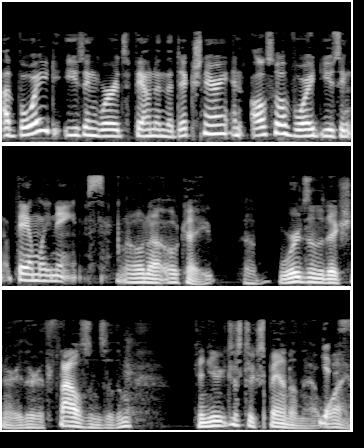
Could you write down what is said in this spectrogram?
Avoid using words found in the dictionary and also avoid using family names. Oh, no. Okay. Uh, words in the dictionary. There are thousands of them. Can you just expand on that? Why?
